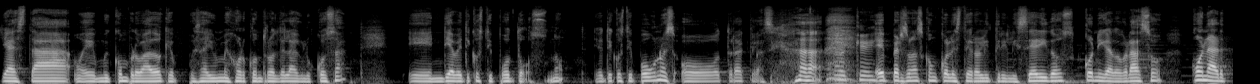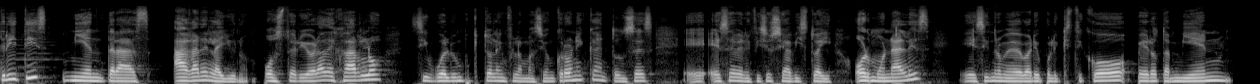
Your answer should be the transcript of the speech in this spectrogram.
Ya está eh, muy comprobado que pues hay un mejor control de la glucosa en diabéticos tipo 2, ¿no? Diabéticos tipo 1 es otra clase. Okay. Eh, personas con colesterol y triglicéridos, con hígado graso, con artritis mientras hagan el ayuno. Posterior a dejarlo, si vuelve un poquito la inflamación crónica, entonces eh, ese beneficio se ha visto ahí. Hormonales, eh, síndrome de ovario poliquístico, pero también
